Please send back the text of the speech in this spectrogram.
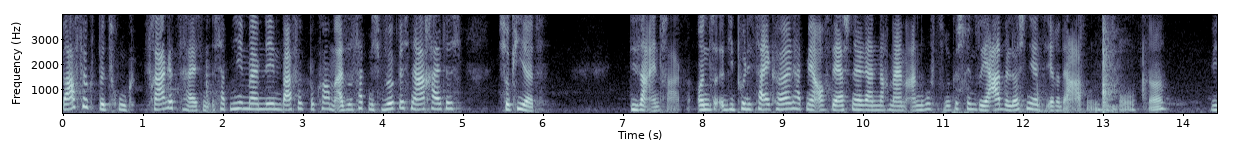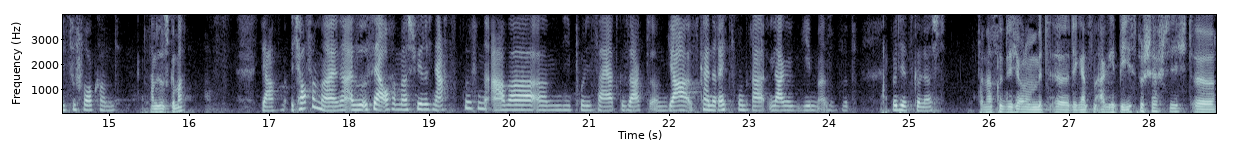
BAföG-Betrug, Fragezeichen. Ich habe nie in meinem Leben BAföG bekommen. Also es hat mich wirklich nachhaltig schockiert, dieser Eintrag. Und die Polizei Köln hat mir auch sehr schnell dann nach meinem Anruf zurückgeschrieben, so ja, wir löschen jetzt ihre Daten. So, ne? Wie es zuvorkommt. Haben Sie das gemacht? ja, ich hoffe mal. Ne? Also ist ja auch immer schwierig nachzuprüfen, aber ähm, die Polizei hat gesagt, ähm, ja, ist keine Rechtsgrundlage gegeben, also wird, wird jetzt gelöscht. Dann hast du dich auch noch mit äh, den ganzen AGBs beschäftigt. Äh,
